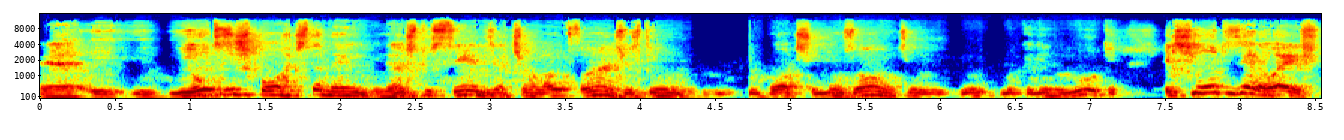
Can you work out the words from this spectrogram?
É, e, e, em outros esportes também. Antes do Senna, já tinham lá o Fangio, tinham o, o boxe o Monzon, tinha o Luquelino Luque. Eles tinham outros heróis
